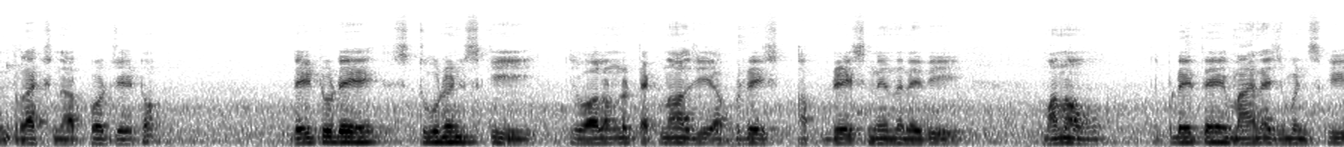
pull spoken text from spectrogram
ఇంటరాక్షన్ ఏర్పాటు చేయటం డే టు డే స్టూడెంట్స్కి ఇవాళ ఉన్న టెక్నాలజీ అప్డేషన్ అప్డేషన్ ఏందనేది మనం ఎప్పుడైతే మేనేజ్మెంట్స్కి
